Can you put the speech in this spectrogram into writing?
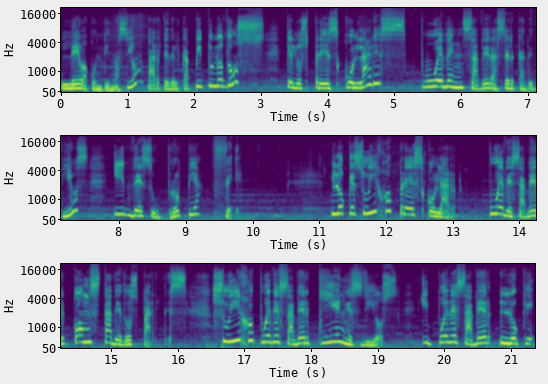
Leo a continuación parte del capítulo 2 que los preescolares pueden saber acerca de Dios y de su propia fe. Lo que su hijo preescolar puede saber consta de dos partes. Su hijo puede saber quién es Dios y puede saber lo que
